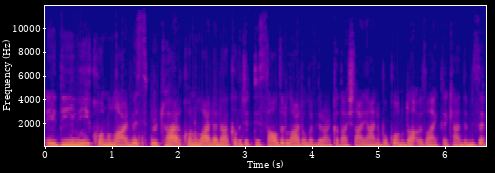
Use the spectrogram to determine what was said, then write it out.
E, dini konular ve spiritüel konularla alakalı ciddi saldırılar da olabilir arkadaşlar. Yani bu konuda özellikle kendimizi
